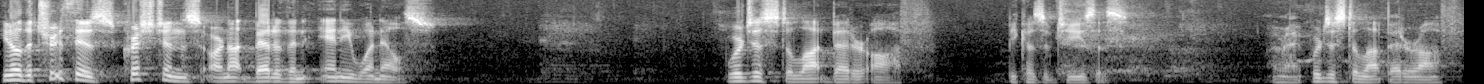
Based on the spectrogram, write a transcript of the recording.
You know, the truth is, Christians are not better than anyone else. We're just a lot better off because of Jesus. All right, we're just a lot better off.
